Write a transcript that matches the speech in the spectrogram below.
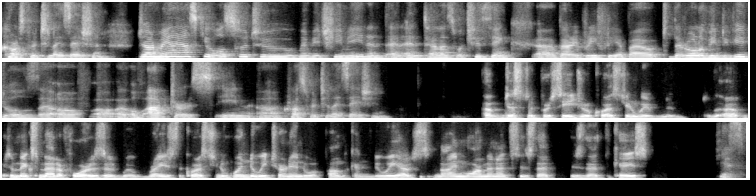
cross fertilization. John, may I ask you also to maybe chime in and, and, and tell us what you think uh, very briefly about the role of individuals, uh, of, of actors in cross fertilization? Um, just a procedural question. We, uh, to mix metaphors, uh, we'll raise the question: of When do we turn into a pumpkin? Do we have nine more minutes? Is that is that the case? Yes.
